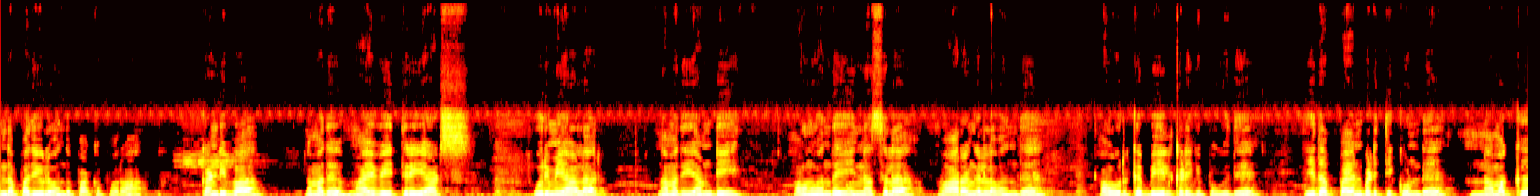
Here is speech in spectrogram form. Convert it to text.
இந்த பதிவில் வந்து பார்க்க போகிறோம் கண்டிப்பாக நமது மைவி த்ரீ ஆர்ட்ஸ் உரிமையாளர் நமது எம்டி அவங்க வந்து இன்னும் சில வாரங்களில் வந்து அவருக்கு பெயில் கிடைக்க போகுது. இதை பயன்படுத்தி கொண்டு நமக்கு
